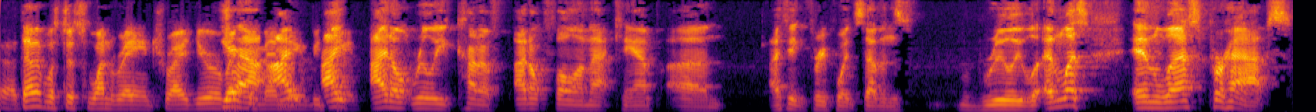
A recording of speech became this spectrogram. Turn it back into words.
uh, that was just one range, right? You're yeah, recommending I, between... I, I don't really kind of, I don't fall in that camp. Um, I think 3.7 is really low, unless, unless perhaps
